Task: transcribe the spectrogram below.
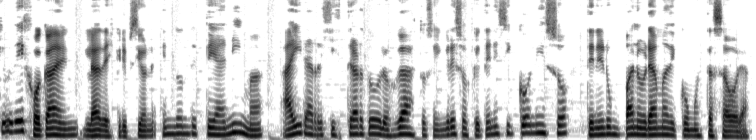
que dejo acá en la descripción, en donde te anima a ir a registrar todos los gastos e ingresos que tenés y con eso tener un panorama de cómo estás ahora.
